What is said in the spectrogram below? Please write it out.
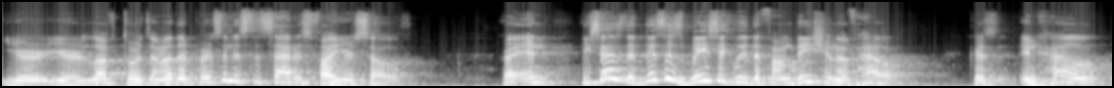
your, your love towards another person, it's to satisfy yourself. Right? And he says that this is basically the foundation of hell. Because in hell,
